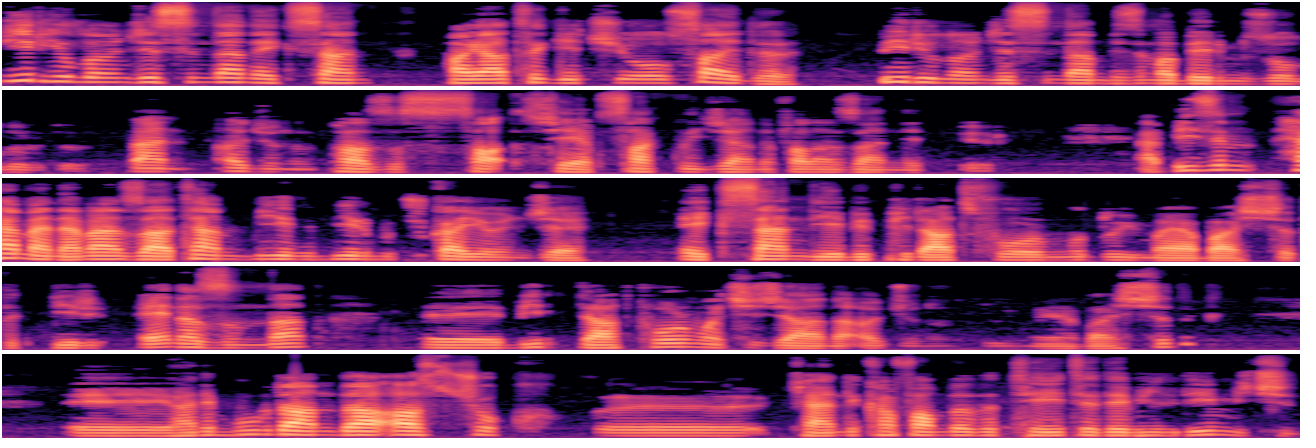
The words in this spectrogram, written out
bir yıl öncesinden eksen hayata geçiyor olsaydı bir yıl öncesinden bizim haberimiz olurdu. Ben Acun'un fazla sa- şey yap, saklayacağını falan zannetmiyorum. Ya bizim hemen hemen zaten bir, bir buçuk ay önce Eksen diye bir platformu duymaya başladık. Bir en azından e, bir platform açacağını Acun'un duymaya başladık. E, hani buradan da az çok e, kendi kafamda da teyit edebildiğim için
